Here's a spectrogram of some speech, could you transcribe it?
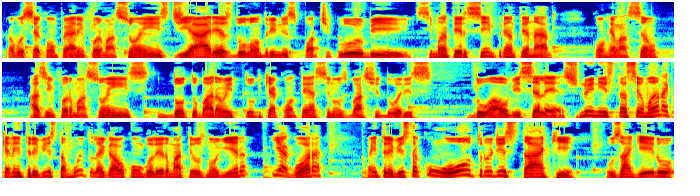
para você acompanhar informações diárias do Londrina Esporte Clube, se manter sempre antenado com relação às informações do Tubarão e tudo que acontece nos bastidores do Alves Celeste. No início da semana, aquela entrevista muito legal com o goleiro Matheus Nogueira e agora uma entrevista com outro destaque, o zagueiro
